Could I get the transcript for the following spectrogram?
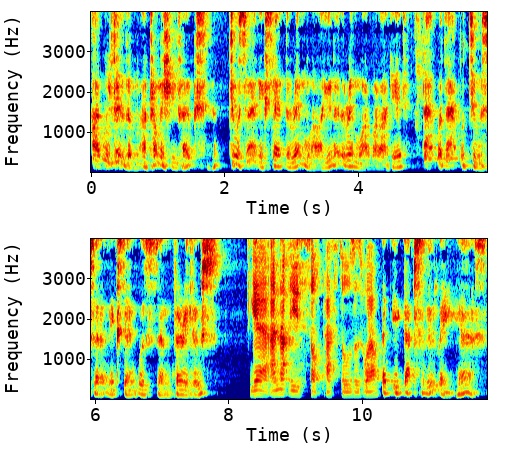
I will do them. I promise you, folks. To a certain extent, the Renoir, you know, the Renoir one I did, that would that would to a certain extent was um, very loose. Yeah, and that used soft pastels as well. Absolutely, yes.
